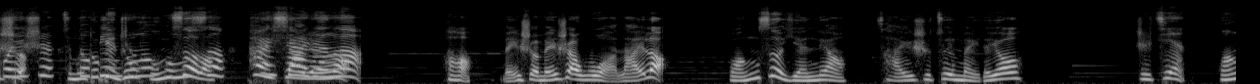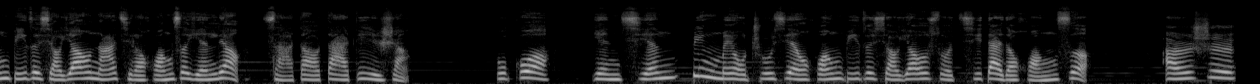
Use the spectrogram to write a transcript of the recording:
回事？怎么都变成红色了？太吓人了！好，没事没事，我来了。黄色颜料才是最美的哟。只见黄鼻子小妖拿起了黄色颜料，撒到大地上。不过。眼前并没有出现黄鼻子小妖所期待的黄色，而是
